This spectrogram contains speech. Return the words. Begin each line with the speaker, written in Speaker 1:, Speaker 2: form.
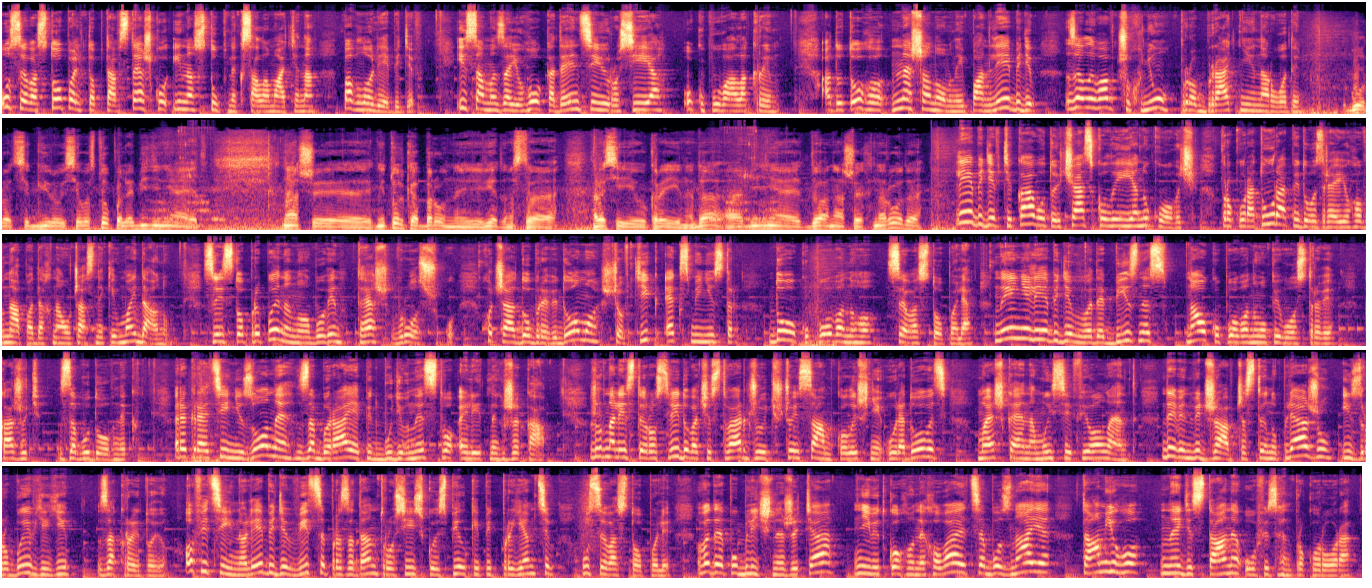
Speaker 1: У Севастополь топтав стежку і наступник Саламатіна Павло Лєбідєв. І саме за його каденцією Росія окупувала Крим. А до того нешановний пан Лєбідєв заливав чухню про братні народи.
Speaker 2: Город Се- Герой Севастополь объединяет наши не только оборонные ведомства России и Украины, да, а объединяет два наших народа.
Speaker 1: Лєбідєв тікав у той час, коли Янукович. Прокуратура підозрює його в нападах на учасників майдану. Слідство припинено, бо він теж в розшуку. Хоча добре відомо, що втік екс-міністр до окупованого Севастополя. Нині Лєбідєв веде бізнес на окупованому півострові. кажуть, забудовник. Рекреаційні зони забирає під будівництво елітних ЖК. Журналісти-розслідувачі стверджують, що й сам колишній урядовець мешкає на мисі Фіолент, де він віджав частину пляжу і зробив її закритою. Офіційно Лєбідєв – віце-президент російської спілки підприємців у Севастополі. Веде публічне життя, ні від кого не ховається, бо знає, там його не дістане офіс генпрокурора.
